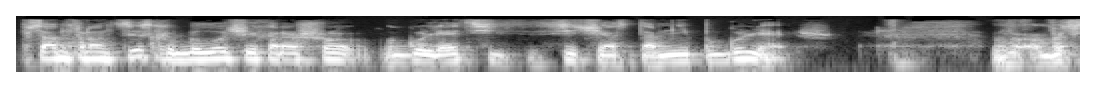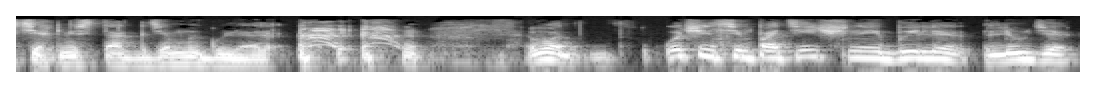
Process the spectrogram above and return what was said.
в Сан-Франциско было очень хорошо гулять. Сейчас там не погуляешь. Вот в тех местах, где мы гуляли. вот. Очень симпатичные были люди.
